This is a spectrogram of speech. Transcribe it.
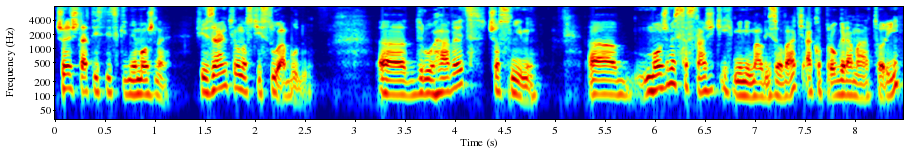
Čo je štatisticky nemožné. Čiže zraniteľnosti sú a budú. Uh, druhá vec, čo s nimi? Uh, môžeme sa snažiť ich minimalizovať ako programátori,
